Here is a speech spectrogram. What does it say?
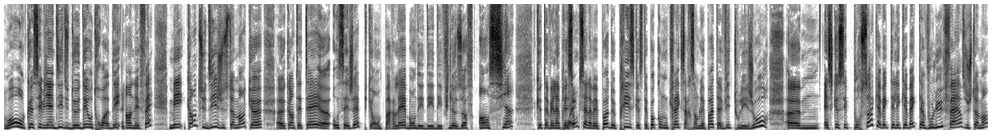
Oh, que c'est bien dit, du 2D au 3D, en effet. Mais quand tu dis justement que euh, quand tu étais euh, au cégep puis qu'on te parlait bon, des, des, des philosophes anciens, que tu avais l'impression que ça n'avait pas de prise, que c'était pas concret, que ça ressemblait pas à ta vie de tous les jours, euh, est-ce que c'est pour ça qu'avec Télé-Québec, tu as voulu faire justement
